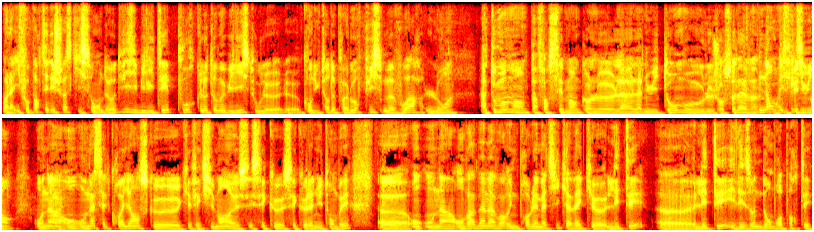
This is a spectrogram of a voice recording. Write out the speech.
Voilà, il faut porter des choses qui sont de haute visibilité pour que l'automobiliste ou le, le conducteur de poids lourd puisse me voir loin. À tout moment, pas forcément quand le, la, la nuit tombe ou le jour se lève. Non, effectivement, on a on, on a cette croyance que qu'effectivement euh, c'est que c'est que la nuit tombée. Euh, on, on a on va même avoir une problématique avec euh, l'été, euh, l'été et les zones d'ombre portées.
